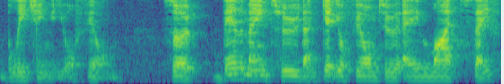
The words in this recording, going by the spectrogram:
bleaching your film. So they're the main two that get your film to a light, safe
